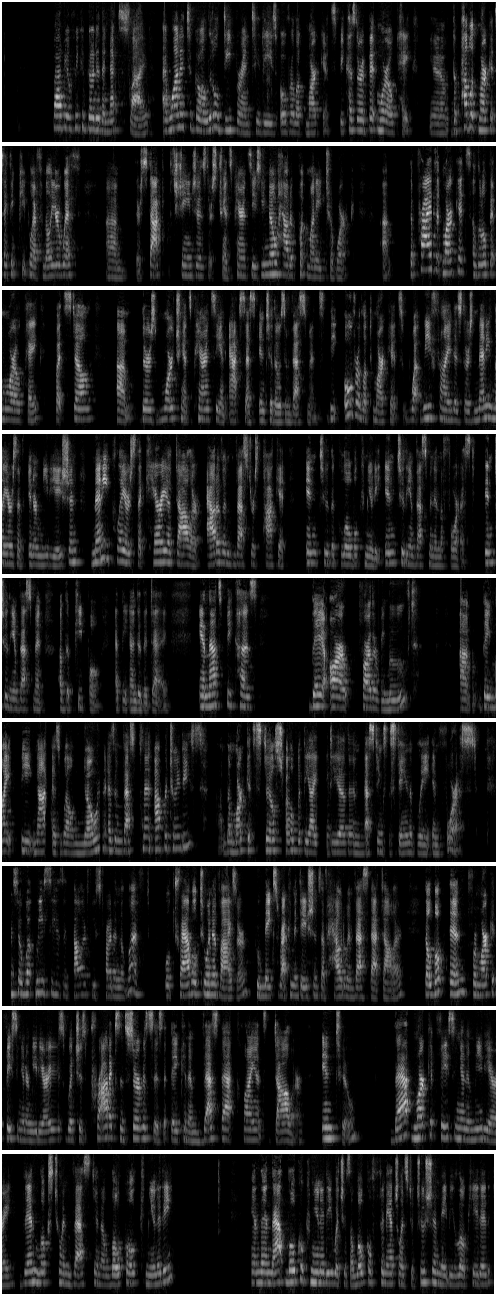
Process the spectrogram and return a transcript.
Fabio, if we could go to the next slide. I wanted to go a little deeper into these overlooked markets because they're a bit more opaque. You know, the public markets I think people are familiar with. Um, there's stock exchanges, there's transparencies. You know how to put money to work. Um, the private market's a little bit more opaque, but still um, there's more transparency and access into those investments. The overlooked markets, what we find is there's many layers of intermediation, many players that carry a dollar out of investors' pocket into the global community, into the investment in the forest, into the investment of the people at the end of the day. And that's because they are farther removed. Um, they might be not as well known as investment opportunities. Um, the markets still struggle with the idea of investing sustainably in forest. And so what we see is a dollar if you start on the left will travel to an advisor who makes recommendations of how to invest that dollar. They'll look then for market facing intermediaries, which is products and services that they can invest that client's dollar into. That market facing intermediary then looks to invest in a local community. And then that local community, which is a local financial institution, may be located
